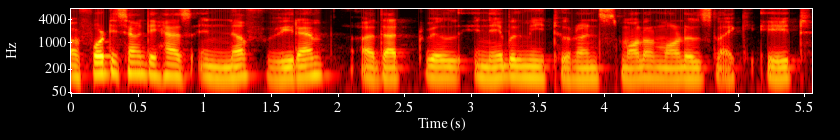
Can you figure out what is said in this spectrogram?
A 4070 has enough VRAM uh, that will enable me to run smaller models like 8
